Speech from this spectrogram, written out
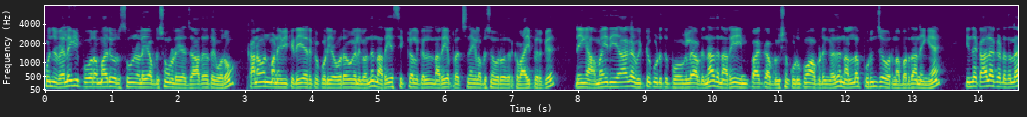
கொஞ்சம் விலகி போகிற மாதிரி ஒரு சூழ்நிலை அப்படி உங்களுடைய ஜாதகத்துக்கு வரும். கணவன் மனைவிக்கிடையே இருக்கக்கூடிய உறவுகளில் வந்து நிறைய சிக்கல்கள் நிறைய பிரச்சனைகள் அப்படிச்சும் வருவதற்கு வாய்ப்பு இருக்குது நீங்கள் அமைதியாக விட்டு கொடுத்து போகல அப்படின்னா அது நிறைய இம்பாக்ட் அப்படி விஷயம் கொடுக்கும் அப்படிங்கிறது நல்லா புரிஞ்ச ஒரு நபர் தான் நீங்கள் இந்த காலகட்டத்தில்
